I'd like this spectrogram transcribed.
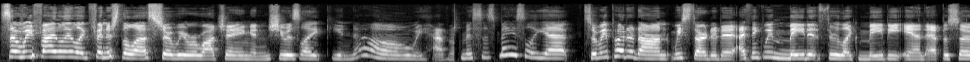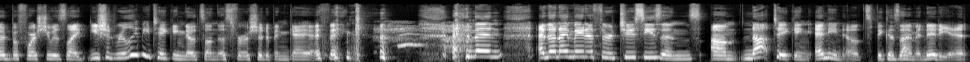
so we finally like finished the last show we were watching, and she was like, "You know, we haven't Mrs. Maisel yet." So we put it on. We started it. I think we made it through like maybe an episode before she was like, "You should really be taking notes on this for a should have been gay." I think. and then and then I made it through two seasons, um, not taking any notes because I'm an idiot,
